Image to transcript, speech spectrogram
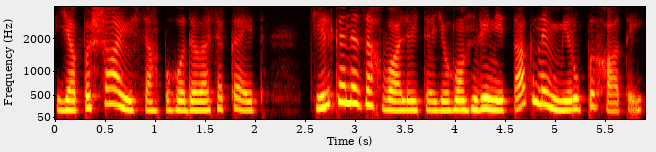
Я пишаюся, погодилася Кейт. Тільки не захвалюйте його, він і так не в міру пихатий.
